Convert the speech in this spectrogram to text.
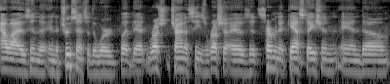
allies in the in the true sense of the word, but that Russia, China sees Russia as its permanent gas station, and um,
